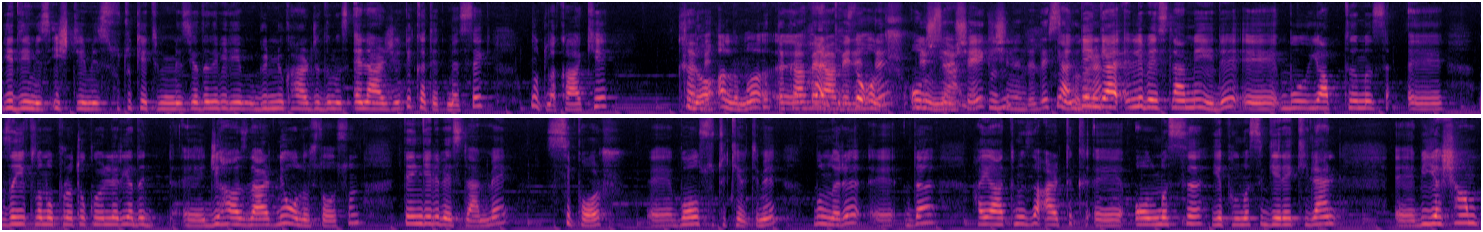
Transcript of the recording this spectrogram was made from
yediğimiz, içtiğimiz, su tüketimimiz ya da ne bileyim günlük harcadığımız enerjiye dikkat etmezsek mutlaka ki kilo Tabii. alımı Mutlaka e, herkeste beraberinde olur. Olur bir sürü yani. şey kişinin de destek yani olarak- dengeli beslenmeyi de e, bu yaptığımız e, zayıflama protokolleri ya da e, cihazlar ne olursa olsun dengeli beslenme, spor, e, bol su tüketimi bunları e, da hayatımızda artık olması, yapılması gereken bir yaşam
